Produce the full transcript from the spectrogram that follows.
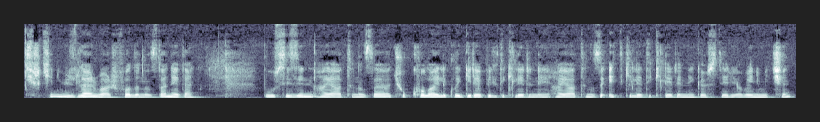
çirkin yüzler var falınızda. Neden? Bu sizin hayatınıza çok kolaylıkla girebildiklerini, hayatınızı etkilediklerini gösteriyor benim için.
